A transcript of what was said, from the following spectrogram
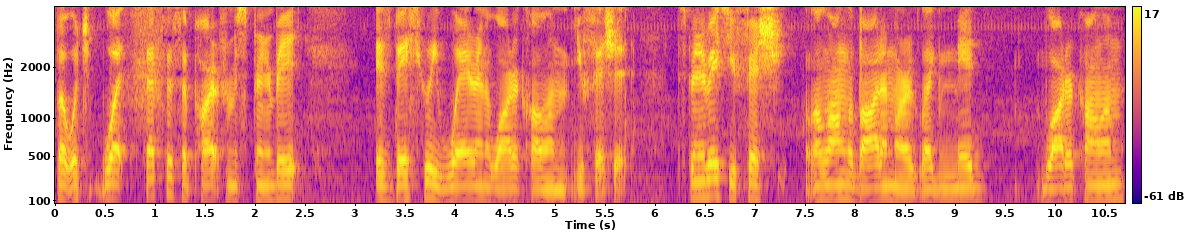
But which what sets us apart from a spinner bait is basically where in the water column you fish it. Spinner baits you fish along the bottom or like mid water column,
